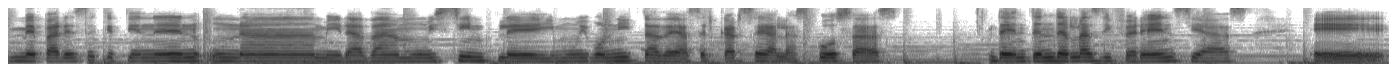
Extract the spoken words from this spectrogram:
me parece que tienen una mirada muy simple y muy bonita de acercarse a las cosas, de entender las diferencias. y,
